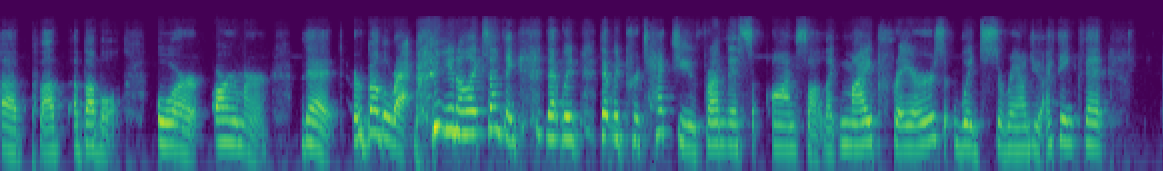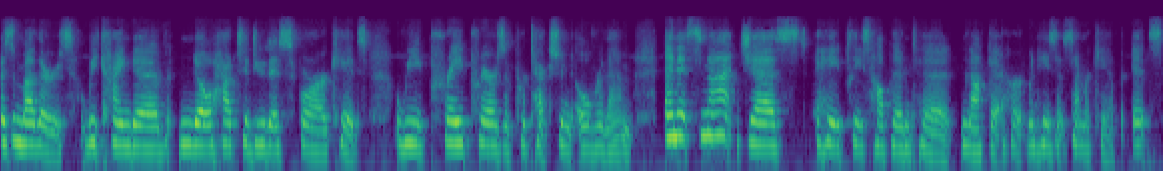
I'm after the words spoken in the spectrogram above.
a, a, bubble or armor that or bubble wrap you know like something that would that would protect you from this onslaught. Like my prayers would surround you. I think that as mothers we kind of know how to do this for our kids. We pray prayers of protection over them. And it's not just hey please help him to not get hurt when he's at summer camp. It's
